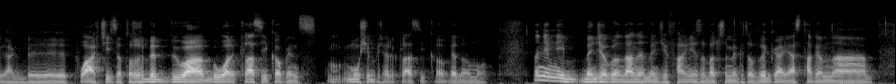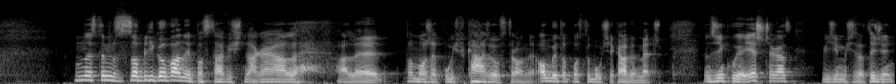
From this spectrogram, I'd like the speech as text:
jakby płaci za to, żeby była, było El Clasico, więc musi być El Clasico, wiadomo. No niemniej będzie oglądane, będzie fajnie, zobaczymy kto wygra. Ja stawiam na... No jestem zobligowany postawić na Real, ale to może pójść w każdą stronę. Oby to po prostu był ciekawy mecz. Więc dziękuję jeszcze raz, widzimy się za tydzień.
